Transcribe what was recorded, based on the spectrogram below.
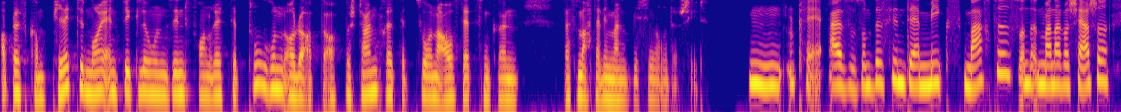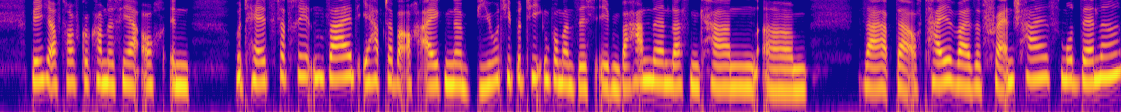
ob das komplette Neuentwicklungen sind von Rezepturen oder ob wir auch Bestandsrezepturen aufsetzen können. Das macht dann immer ein bisschen Unterschied. Hm, okay, also so ein bisschen der Mix macht es. Und in meiner Recherche bin ich auch drauf gekommen, dass ihr ja auch in Hotels vertreten seid. Ihr habt aber auch eigene Beauty-Boutiquen, wo man sich eben behandeln lassen kann. Ähm, habt da auch teilweise Franchise-Modelle.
